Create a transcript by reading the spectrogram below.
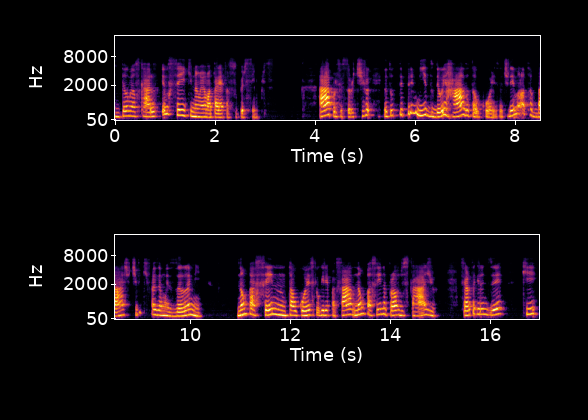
Então, meus caros, eu sei que não é uma tarefa super simples. Ah, professor, eu, tive, eu tô deprimido, deu errado tal coisa. Eu tirei uma nota baixa, tive que fazer um exame, não passei em tal coisa que eu queria passar, não passei na prova de estágio. A senhora tá querendo dizer que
